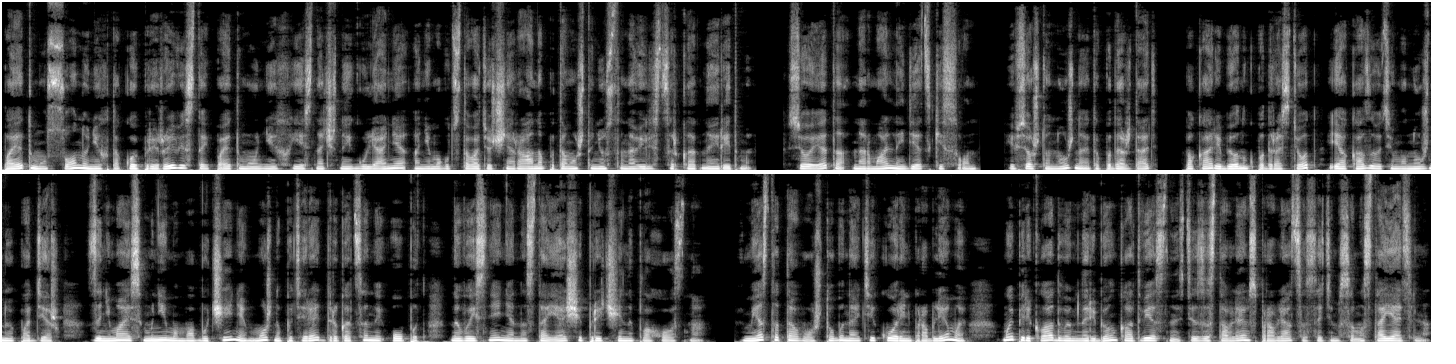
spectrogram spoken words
поэтому сон у них такой прерывистый, поэтому у них есть ночные гуляния, они могут вставать очень рано, потому что не установились циркадные ритмы. Все это нормальный детский сон. И все, что нужно, это подождать, пока ребенок подрастет и оказывать ему нужную поддержку. Занимаясь мнимым обучением, можно потерять драгоценный опыт на выяснение настоящей причины плохого сна. Вместо того, чтобы найти корень проблемы, мы перекладываем на ребенка ответственность и заставляем справляться с этим самостоятельно.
